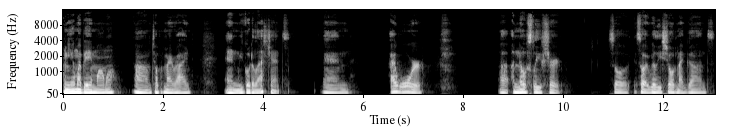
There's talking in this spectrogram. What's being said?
me and my baby mama um, jump in my ride and we go to Last Chance. And I wore uh, a no sleeve shirt. So so it really showed my guns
